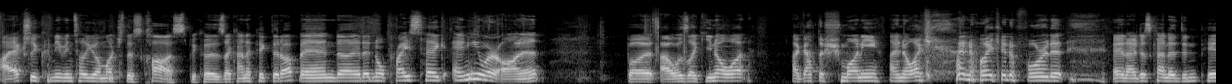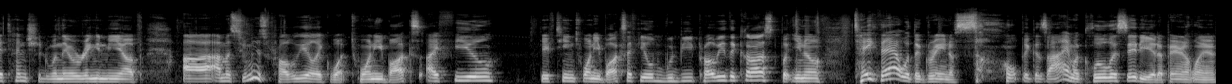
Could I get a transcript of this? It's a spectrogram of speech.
I actually couldn't even tell you how much this cost because I kind of picked it up and uh, it had no price tag anywhere on it. But I was like, you know what? I got the shmoney. I know I can, I know I can afford it, and I just kind of didn't pay attention when they were ringing me up. Uh, I'm assuming it's probably like what 20 bucks. I feel 15, 20 bucks, I feel would be probably the cost. But you know, take that with a grain of salt because I am a clueless idiot apparently.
